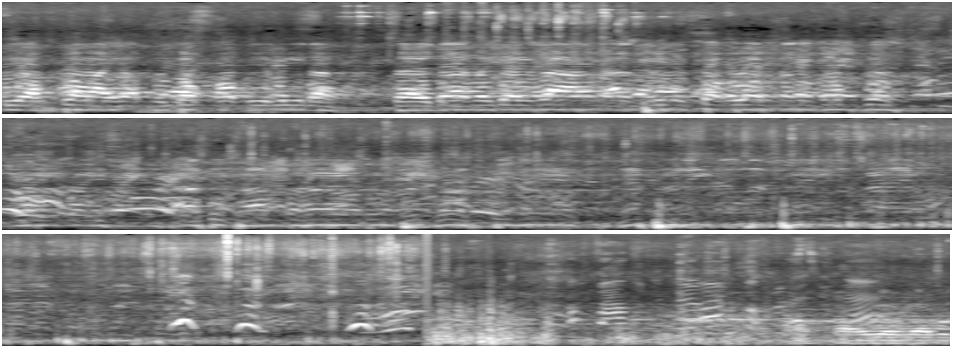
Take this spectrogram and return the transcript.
We are flying up the top of the arena. So then we're going round and putting a throttle on, then we and putting on the Okay, we're ready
